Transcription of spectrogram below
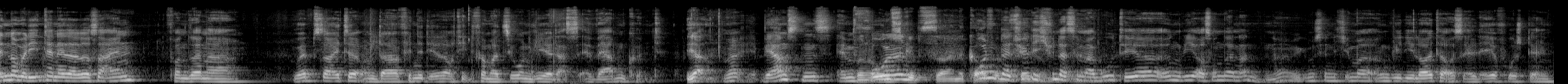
Blenden nochmal die Internetadresse ein von seiner Webseite und da findet ihr auch die Informationen, wie ihr das erwerben könnt. Ja, Wärmstens empfohlen. uns gibt's da eine Und natürlich, ich finde das immer gut, hier irgendwie aus unserem Land. Ne? Wir müssen ja nicht immer irgendwie die Leute aus L.A. vorstellen,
